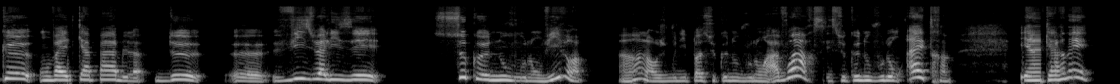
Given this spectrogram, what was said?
que on va être capable de visualiser ce que nous voulons vivre, hein. Alors je ne vous dis pas ce que nous voulons avoir, c'est ce que nous voulons être et incarner.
